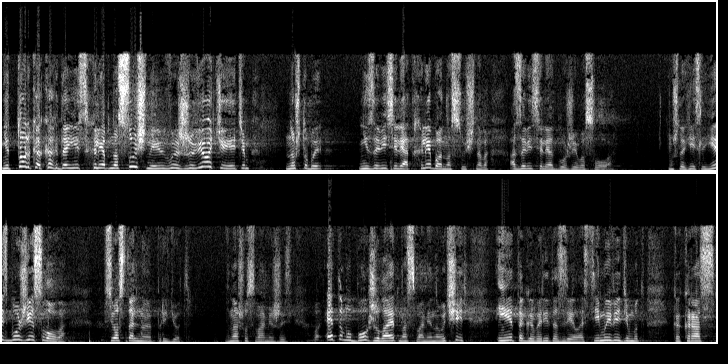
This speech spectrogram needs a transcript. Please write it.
не только когда есть хлеб насущный, и вы живете этим, но чтобы не зависели от хлеба насущного, а зависели от Божьего Слова. Потому что если есть Божье Слово, все остальное придет в нашу с вами жизнь. Этому Бог желает нас с вами научить, и это говорит о зрелости. И мы видим вот как раз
